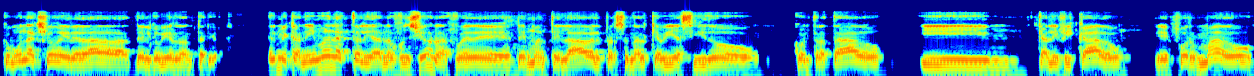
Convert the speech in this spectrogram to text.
como una acción heredada del gobierno anterior. El mecanismo en la actualidad no funciona. Fue desmantelado el personal que había sido contratado y calificado, eh, formado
